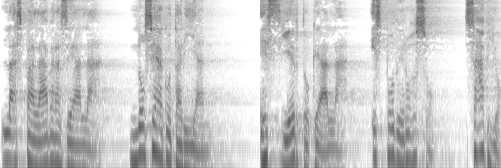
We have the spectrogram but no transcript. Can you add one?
las palabras de Alá no se agotarían. Es cierto que Alá es poderoso, sabio.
